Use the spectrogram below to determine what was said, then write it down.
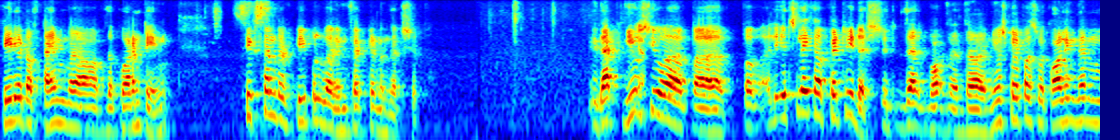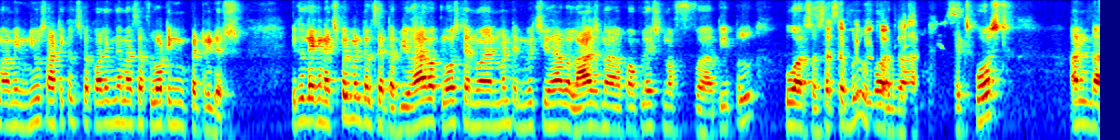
period of time uh, of the quarantine, 600 people were infected in that ship. That gives you a, uh, it's like a petri dish. It, the, the, newspapers were calling them, I mean, news articles were calling them as a floating petri dish. It is like an experimental setup. You have a closed environment in which you have a large population of uh, people who are susceptible, who are uh, exposed, and uh,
